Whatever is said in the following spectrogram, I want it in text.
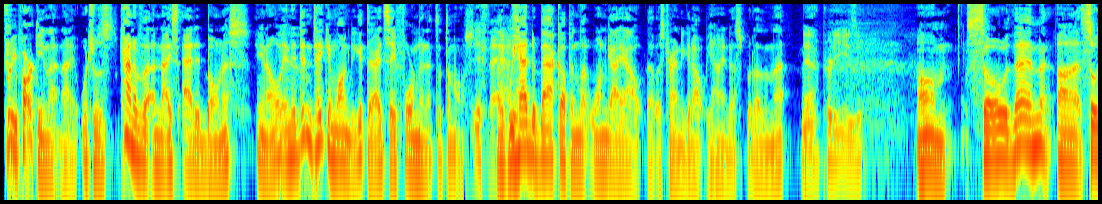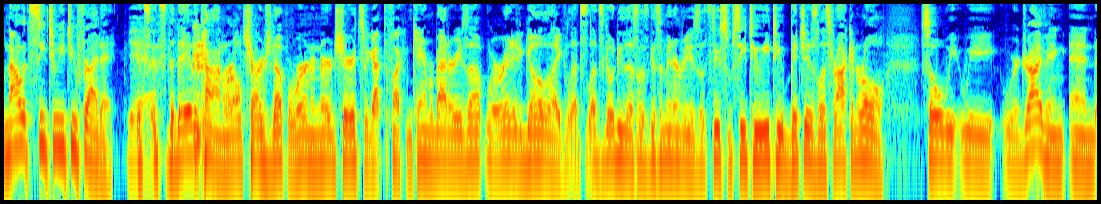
free parking that night, which was kind of a, a nice added bonus, you know. And it didn't take him long to get there. I'd say four minutes at the most. If that. Like we had to back up and let one guy out that was trying to get out behind us. But other than that, yeah, pretty easy. So then, uh, so now it's C2E2 Friday. Yeah. It's, it's the day of the con. We're all charged up. We're wearing our nerd shirts. We got the fucking camera batteries up. We're ready to go. Like, let's, let's go do this. Let's get some interviews. Let's do some C2E2 bitches. Let's rock and roll. So we, we were driving and,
